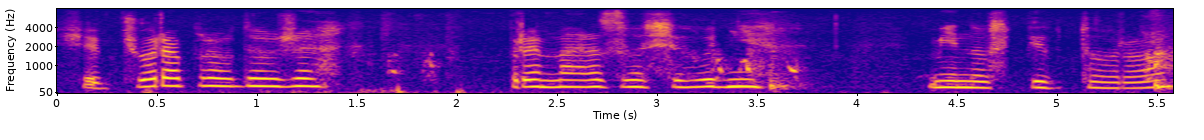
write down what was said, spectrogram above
Ще вчора, правда, вже примерзло. Сьогодні мінус півтора.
